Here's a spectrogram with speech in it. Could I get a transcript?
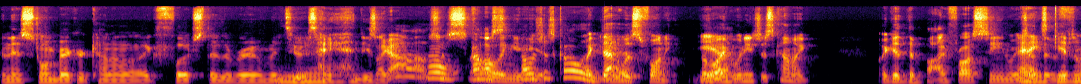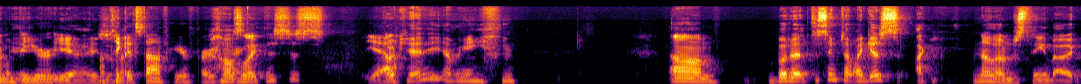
And then Stormbreaker kind of like floats through the room into his hand. He's like, "Ah, I was Oh, just I was, calling you." I was just calling. like that yeah. was funny. But Yeah. like when he's just kind of like, like at the Bifrost scene where he's And at he gives him a beer. Yeah, I think like, it's time for your first. I was like, this is yeah. okay. I mean, Um. but at the same time, I guess I now that I'm just thinking about it,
